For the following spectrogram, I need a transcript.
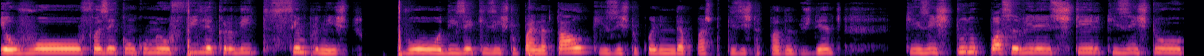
Eu vou fazer com que o meu filho acredite sempre nisto. Vou dizer que existe o Pai Natal, que existe o Coelhinho da Páscoa, que existe a Pada dos Dentes, que existe tudo o que possa vir a existir, que existe o,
